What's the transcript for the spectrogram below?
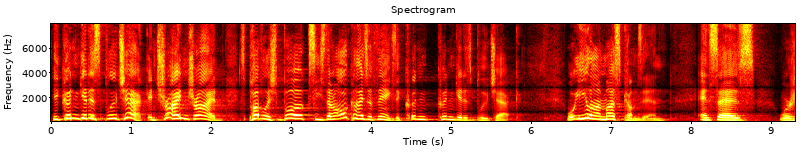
He couldn't get his blue check and tried and tried. He's published books, he's done all kinds of things. He couldn't, couldn't get his blue check. Well, Elon Musk comes in and says, We're,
